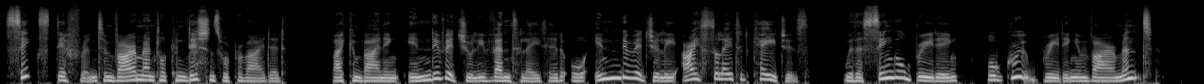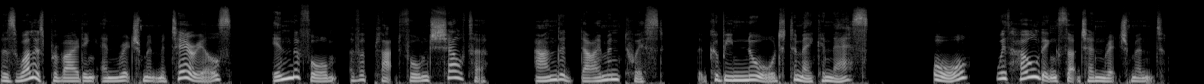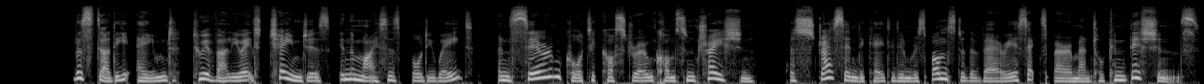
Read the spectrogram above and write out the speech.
Six different environmental conditions were provided by combining individually ventilated or individually isolated cages with a single breeding or group breeding environment, as well as providing enrichment materials in the form of a platformed shelter and a diamond twist that could be gnawed to make a nest, or withholding such enrichment. The study aimed to evaluate changes in the mice's body weight and serum corticosterone concentration as stress indicated in response to the various experimental conditions.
